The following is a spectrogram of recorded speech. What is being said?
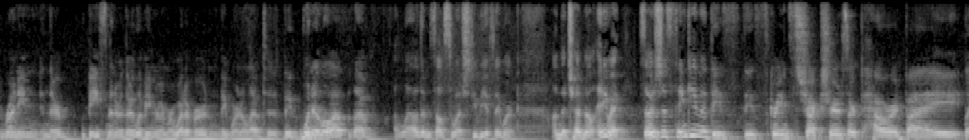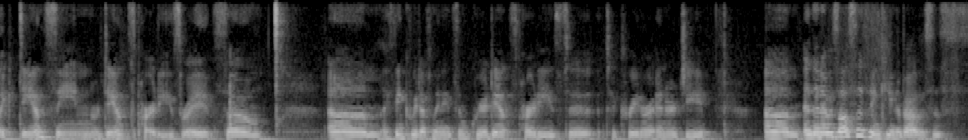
running in their basement or their living room or whatever and they weren't allowed to they wouldn't allow, allow, allow themselves to watch tv if they weren't on the treadmill. Anyway, so I was just thinking that these these green structures are powered by like dancing or dance parties, right? So um, I think we definitely need some queer dance parties to to create our energy. Um, and then I was also thinking about this is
